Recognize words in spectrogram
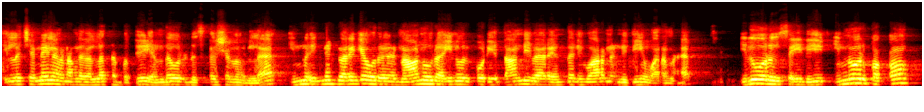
இல்ல சென்னையில நடந்த வெள்ளத்தை பத்தியோ எந்த ஒரு டிஸ்கஷனும் இல்ல. இன்னும் இன்னைக்கு வரைக்கும் ஒரு நானூறு ஐநூறு கோடியை தாண்டி வேற எந்த நிவாரண நிதியும் வரல. இது ஒரு செய்தி. இன்னொரு பக்கம்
